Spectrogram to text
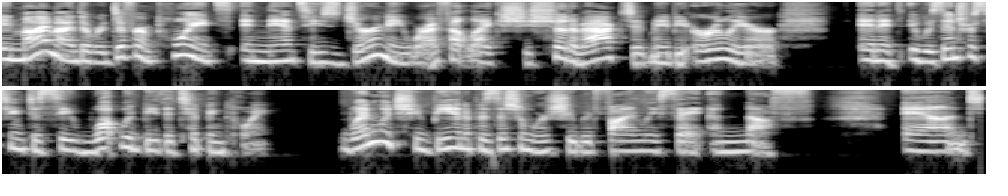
in my mind, there were different points in Nancy's journey where I felt like she should have acted maybe earlier. And it, it, was interesting to see what would be the tipping point. When would she be in a position where she would finally say enough and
